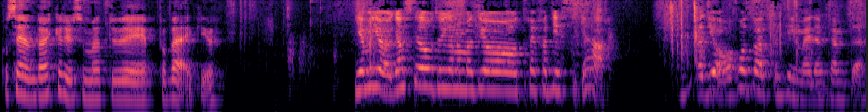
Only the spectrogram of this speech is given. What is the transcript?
Och sen verkar det som att du är på väg ju. Ja men jag är ganska övertygad om att jag har träffat Jessica här. Att jag har fått valpen till mig den femte.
